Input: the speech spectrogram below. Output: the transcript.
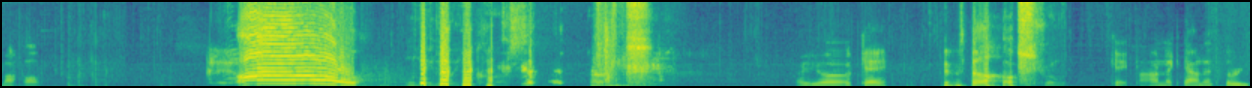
My fault. Oh! One thing that we cross. Are you okay? No. Okay, on the count of three.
